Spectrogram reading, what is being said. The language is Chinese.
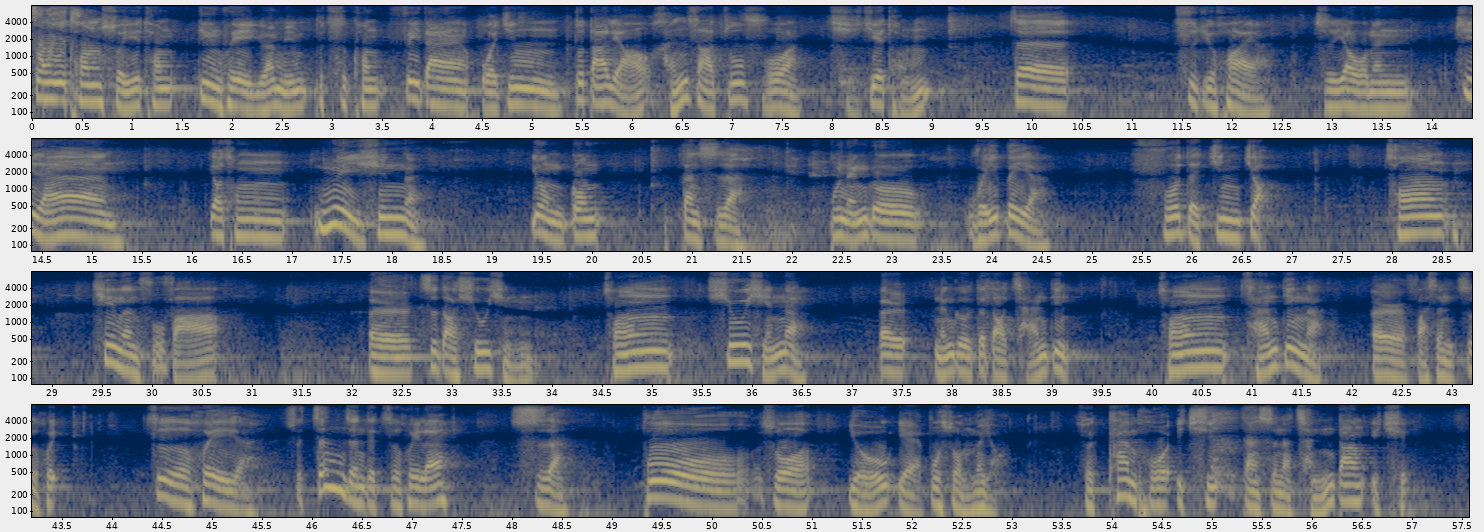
中一通，水一通，定慧圆明不吃空。非但我今独达了，恒沙诸佛啊，体皆同。这四句话呀，只要我们既然要从内心呢用功，但是啊，不能够违背呀佛的经教，从。听闻佛法而知道修行，从修行呢而能够得到禅定，从禅定啊而发生智慧，智慧呀是真正的智慧呢，是啊，不说有也不说没有，所以看破一切，但是呢承担一切。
